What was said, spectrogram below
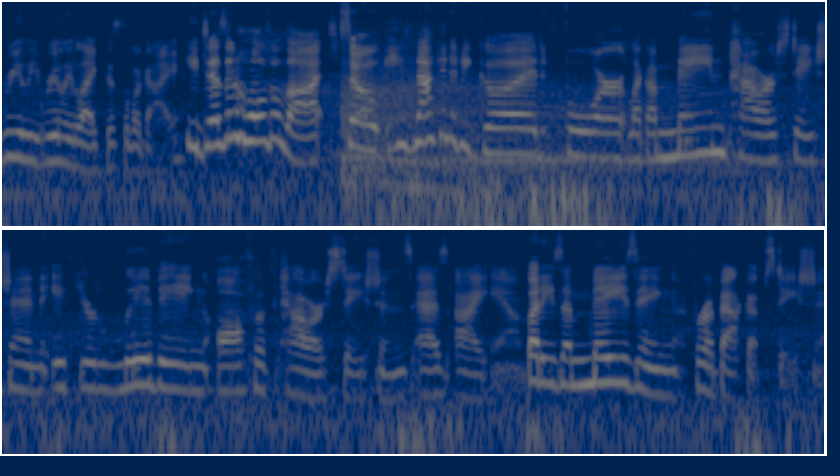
really, really like this little guy. He doesn't hold a lot. So he's not gonna be good for like a main power station if you're living off of power stations as I am but he's amazing for a backup station.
